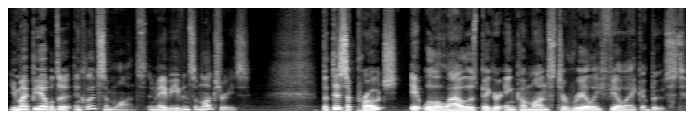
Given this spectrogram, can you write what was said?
you might be able to include some wants and maybe even some luxuries. But this approach, it will allow those bigger income months to really feel like a boost.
